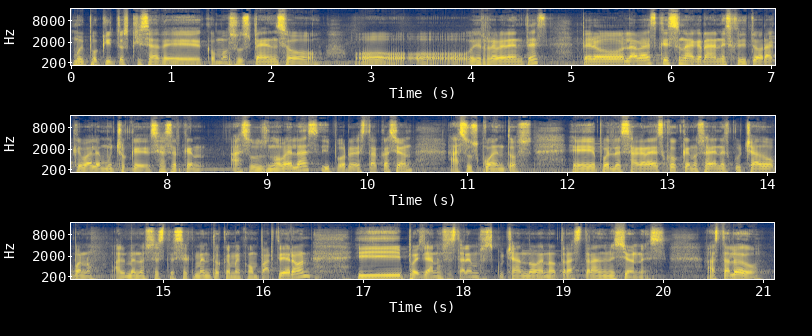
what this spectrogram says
muy poquitos quizá de como suspenso o, irreverentes, pero la verdad es que es una gran escritora que vale mucho que se acerquen a sus novelas y por esta ocasión a sus cuentos. Eh, pues les agradezco que nos hayan escuchado, bueno, al menos este segmento que me compartieron y pues ya nos estaremos escuchando en otras transmisiones. Hasta luego.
